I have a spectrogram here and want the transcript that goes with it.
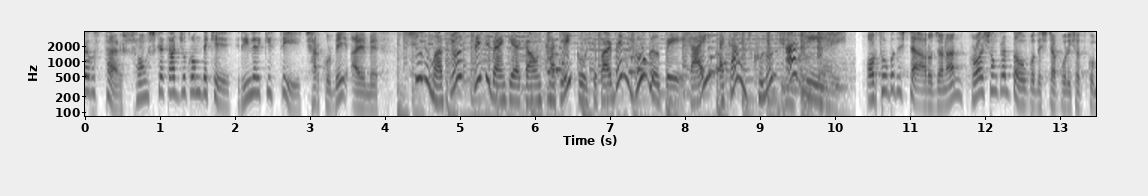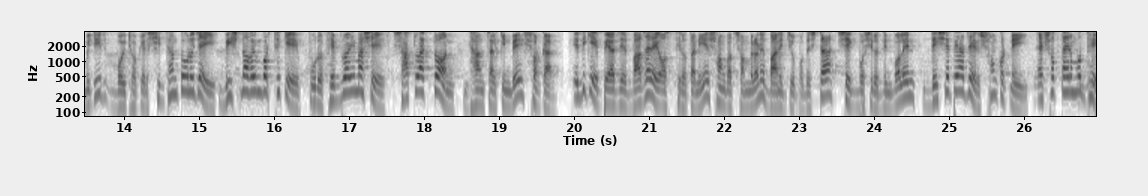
ব্যবস্থার সংস্কার কার্যক্রম দেখে ঋণের কিস্তি ছাড় করবে আইএমএফ শুধুমাত্র সিটি ব্যাংকে অ্যাকাউন্ট থাকলেই করতে পারবেন গুগল পে। তাই অ্যাকাউন্ট খুলুন আজই। অর্থ উপদেষ্টা আরও জানান ক্রয় সংক্রান্ত উপদেষ্টা পরিষদ কমিটির বৈঠকের সিদ্ধান্ত অনুযায়ী বিশ নভেম্বর থেকে পুরো ফেব্রুয়ারি মাসে সাত লাখ টন ধান চাল কিনবে সরকার। এদিকে পেঁয়াজের বাজারে অস্থিরতা নিয়ে সংবাদ সম্মেলনে বাণিজ্য উপদেষ্টা শেখ বশিরউদ্দিন বলেন দেশে পেঁয়াজের সংকট নেই। এক সপ্তাহের মধ্যে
